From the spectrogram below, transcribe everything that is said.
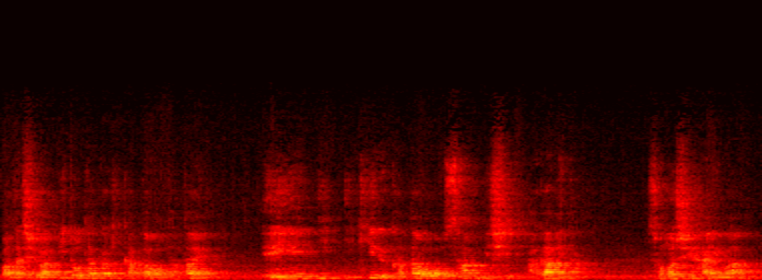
私は意図高き方をたたえ永遠に生きる方を賛美し崇めた。その支配は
